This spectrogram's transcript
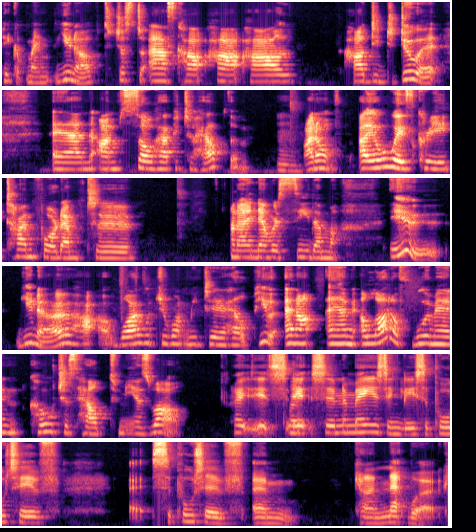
pick up my, you know, just to ask how how how how did you do it, and I'm so happy to help them Mm. I don't. I always create time for them to, and I never see them. Ew, you know, how, why would you want me to help you? And I, and a lot of women coaches helped me as well. It's like, it's an amazingly supportive, uh, supportive um, kind of network,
